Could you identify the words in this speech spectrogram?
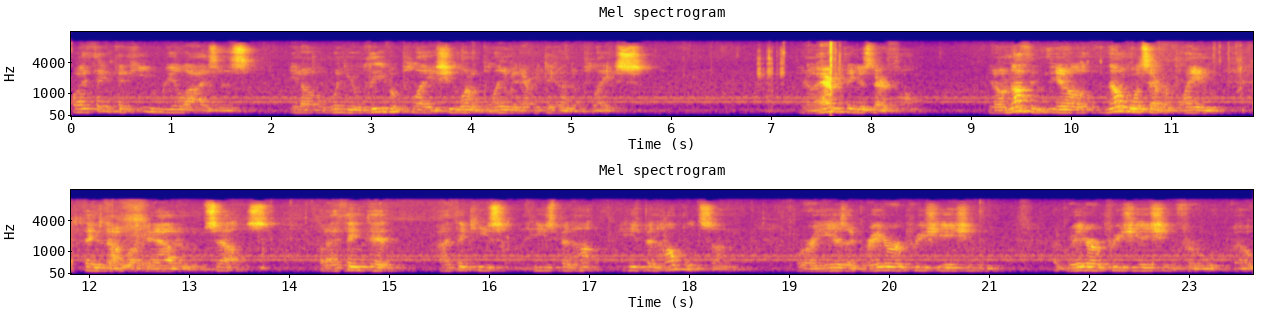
Well, I think that he realizes, you know, when you leave a place, you want to blame it everything on the place. You know, everything is their fault. You know, nothing, you know, no one wants to ever blame things not working out on themselves. But I think that, I think he's, he's been, hum- he's been humbled some, where he has a greater appreciation, a greater appreciation for uh,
